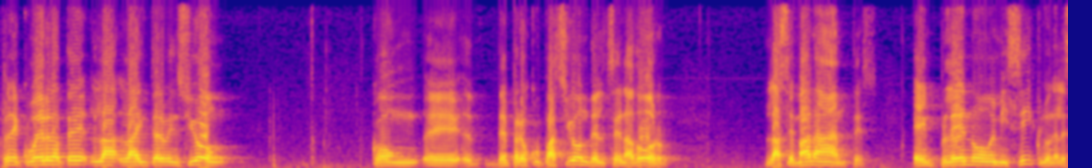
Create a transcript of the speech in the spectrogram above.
Recuérdate la, la intervención con, eh, de preocupación del senador la semana antes en pleno hemiciclo en el,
